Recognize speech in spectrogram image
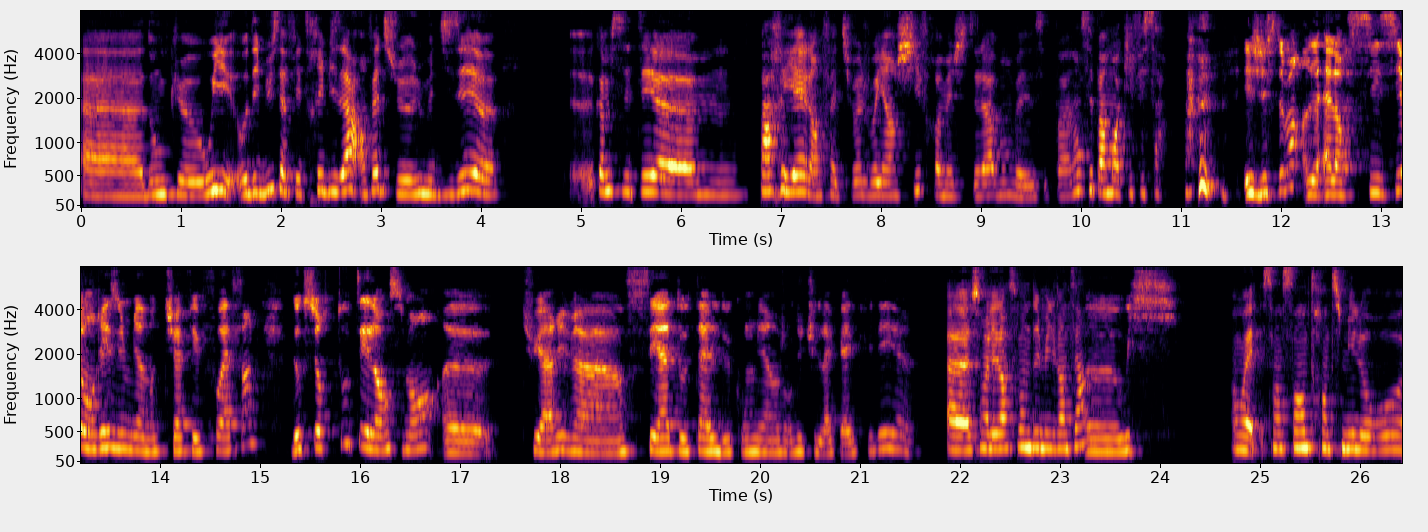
donc oui, au début ça fait très bizarre. En fait, je, je me disais comme si c'était pas réel en fait. Tu vois, je voyais un chiffre mais j'étais là bon ben c'est pas non c'est pas moi qui ai fait ça. et justement, alors si si on résume bien, donc tu as fait x5. Donc sur tous tes lancements tu arrives à un CA total de combien? Aujourd'hui Tu l'as calculé euh, euh Sur les lancements de 2021 euh, Oui. Ouais, 530 000 euros.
